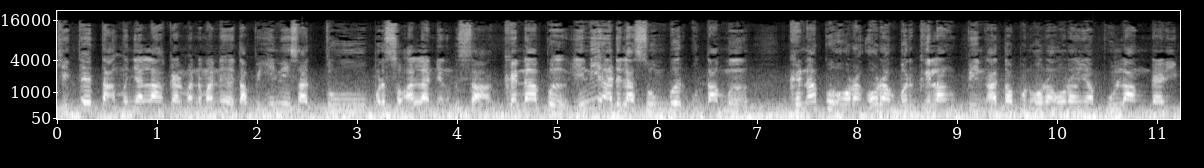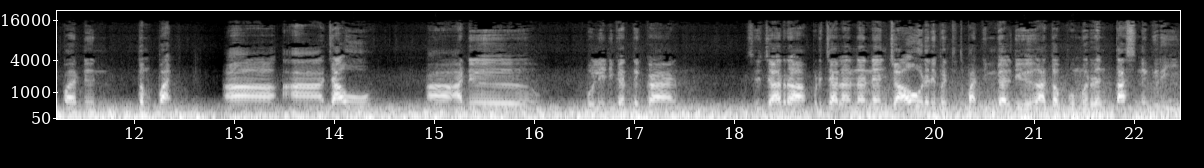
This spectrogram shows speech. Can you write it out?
Kita tak menyalahkan mana-mana tapi ini satu persoalan yang besar. Kenapa? Ini adalah sumber utama kenapa orang-orang bergelang pink ataupun orang-orang yang pulang daripada tempat uh, uh, jauh uh, ada boleh dikatakan sejarah perjalanan yang jauh daripada tempat tinggal dia ataupun merentas negeri.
